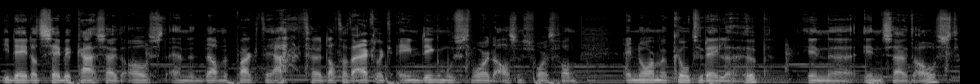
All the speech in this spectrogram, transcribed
idee dat CBK Zuidoost en het Belmer Parktheater... dat dat eigenlijk één ding moest worden als een soort van enorme culturele hub in, uh, in Zuidoost.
